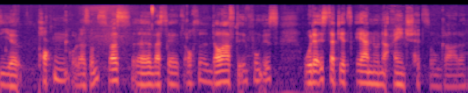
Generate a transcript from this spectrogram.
siehe Pocken oder sonst was, äh, was ja jetzt auch so eine dauerhafte Impfung ist? Oder ist das jetzt eher nur eine Einschätzung gerade?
